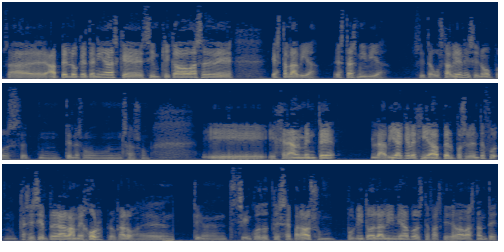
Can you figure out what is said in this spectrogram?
O sea, eh, Apple lo que tenía es que se implicaba a base de esta es la vía, esta es mi vía si te gusta bien y si no, pues eh, tienes un Samsung. Y, generalmente la vía que elegía Apple posiblemente fue, casi siempre era la mejor, pero claro, en, cuando te separabas un poquito de la línea, pues te fastidiaba bastante.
